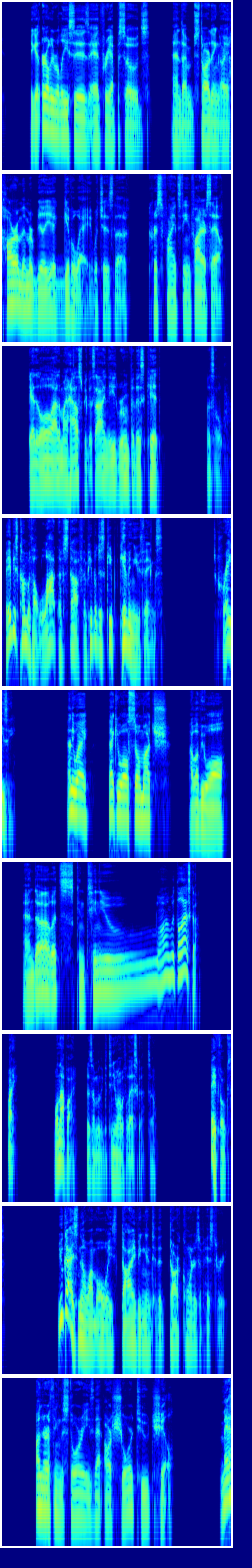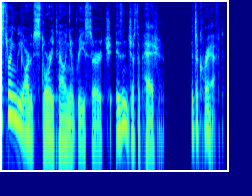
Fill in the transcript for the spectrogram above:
you get early releases, ad free episodes, and I'm starting a horror memorabilia giveaway, which is the Chris Feinstein fire sale. Get it all out of my house because I need room for this kid. Listen, babies come with a lot of stuff, and people just keep giving you things. It's crazy. Anyway, thank you all so much. I love you all. And uh, let's continue on with Alaska. Bye. Well, not bye because I'm going to continue on with Alaska. So, hey, folks. You guys know I'm always diving into the dark corners of history, unearthing the stories that are sure to chill. Mastering the art of storytelling and research isn't just a passion, it's a craft.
